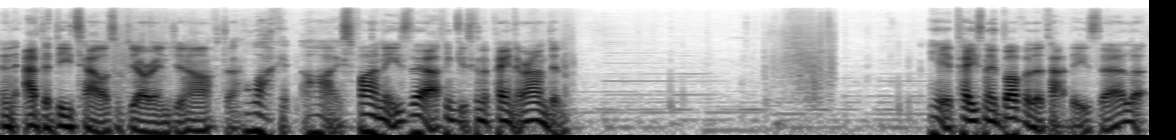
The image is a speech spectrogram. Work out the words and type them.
and add the details of the orange in after. Oh, I can, oh it's fine that he's there. I think it's going to paint around him. Here, it pays no bother the fact that he's there, look.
